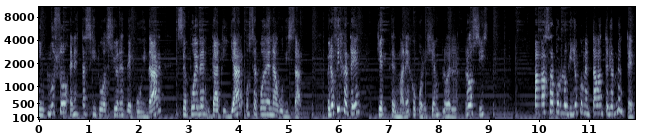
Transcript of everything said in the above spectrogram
incluso en estas situaciones de cuidar, se pueden gatillar o se pueden agudizar. Pero fíjate que el manejo, por ejemplo, de la artrosis pasa por lo que yo comentaba anteriormente.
